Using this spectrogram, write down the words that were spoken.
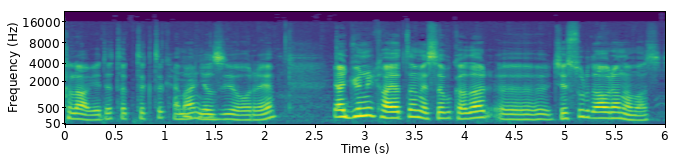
klavyede tık tık tık hemen Hı -hı. yazıyor oraya. Yani günlük hayatta mesela bu kadar e, cesur davranamaz.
